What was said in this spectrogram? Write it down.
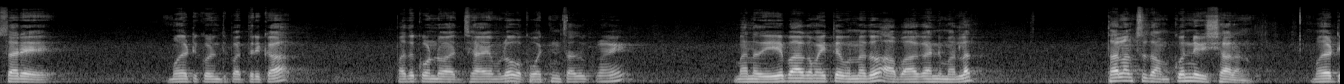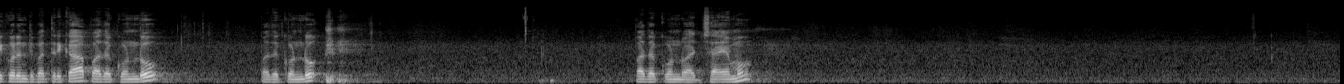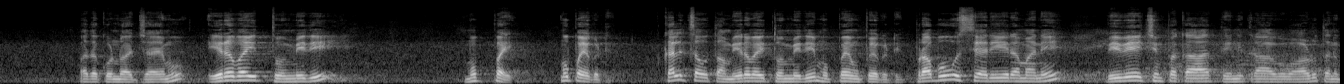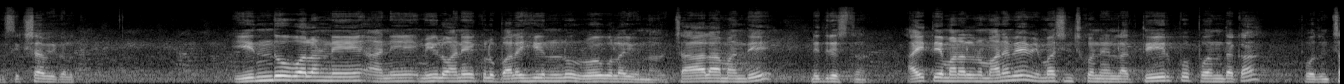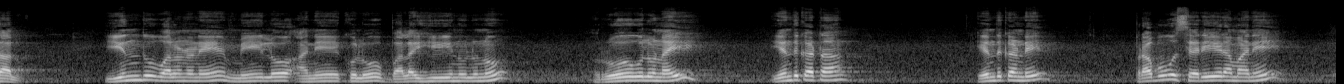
సరే మొదటి కొరింతి పత్రిక పదకొండో అధ్యాయంలో ఒక వచనం చదువుకొని మనది ఏ భాగం అయితే ఉన్నదో ఆ భాగాన్ని మళ్ళా తలంచుదాం. కొన్ని విషయాలను. మొదటి కొరింత పత్రిక పదకొండు పదకొండు పదకొండు అధ్యాయము. పదకొండు అధ్యాయము ఇరవై తొమ్మిది ముప్పై ముప్పై ఒకటి. కలిసి చదువుతాం. ఇరవై తొమ్మిది ముప్పై ముప్పై ఒకటి. ప్రభువు శరీరమని వివేచింపక తిని త్రాగువాడు తనకు శిక్షా విధులు ఇందువలనే అని మీలో అనేకులు బలహీనులు రోగులై ఉన్నారు. చాలామంది నిద్రిస్తున్నారు. అయితే మనల్ని మనమే విమర్శించుకునేలా తీర్పు పొందక పోదు. చాలు. ఇందువలననే మీలో అనేకులు బలహీనులను రోగులునై ఎందుకట? ఎందుకండి? ప్రభువు శరీరమని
